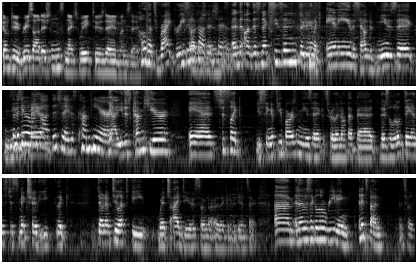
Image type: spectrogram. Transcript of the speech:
Come to Grease auditions next week, Tuesday and Wednesday. Oh, that's right, Grease, Grease auditions. auditions. And on this next season, they're doing like Annie, The Sound of Music, So Music if anyone Man. wants to audition, they just come here. Yeah, you just come here, and it's just like you sing a few bars of music. It's really not that bad. There's a little dance just to make sure that you like don't have two left feet, which I do, so I'm not really that good of a dancer. Um, and then there's like a little reading, and it's fun. It's really.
